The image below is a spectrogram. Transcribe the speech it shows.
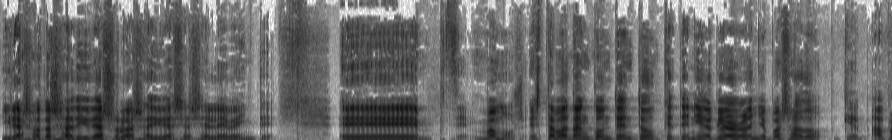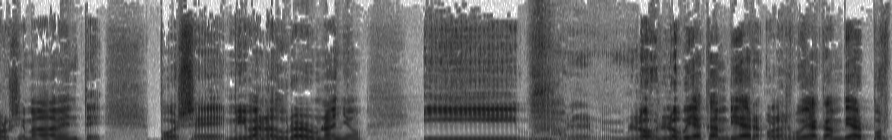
Y las otras Adidas son las Adidas SL20. Eh, vamos, estaba tan contento que tenía claro el año pasado que aproximadamente pues eh, me iban a durar un año y lo, voy a cambiar, o las voy a cambiar, pues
